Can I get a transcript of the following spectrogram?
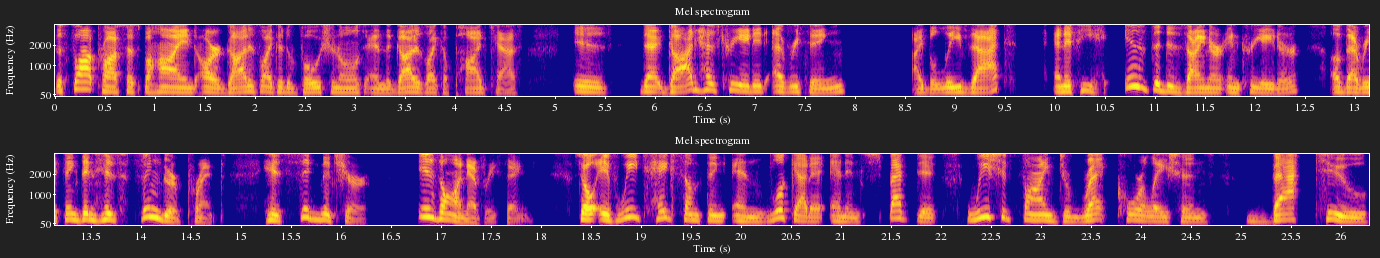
the thought process behind our God is like a devotionals and the God is like a podcast is that God has created everything. I believe that. And if he is the designer and creator of everything, then his fingerprint, his signature is on everything. So if we take something and look at it and inspect it, we should find direct correlations back to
